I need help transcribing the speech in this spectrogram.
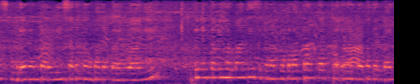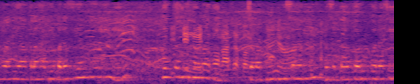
Dinas Kebudayaan dan Pariwisata Kabupaten Banyuwangi. Dan yang kami hormati segenap kepala perangkat daerah Kabupaten Banyuwangi yang telah hadir pada siang hari ini yang kami hormati Camat Belimbing Sari beserta Forum Koordinasi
